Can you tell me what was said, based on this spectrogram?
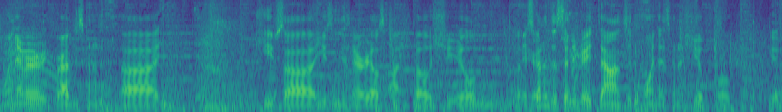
whenever Raptor's gonna uh, keeps uh, using his aerials on BOW shield, that it's gonna disintegrate down to the point that it's gonna shield poke. Yeah.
